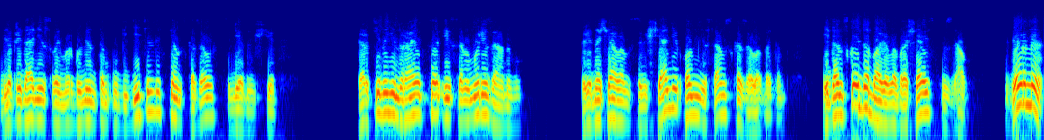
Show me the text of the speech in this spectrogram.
для придания своим аргументам убедительности он сказал следующее: Картина не нравится и самому Рязанову. Перед началом совещания он мне сам сказал об этом. И Донской добавил, обращаясь в зал: "Верно,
